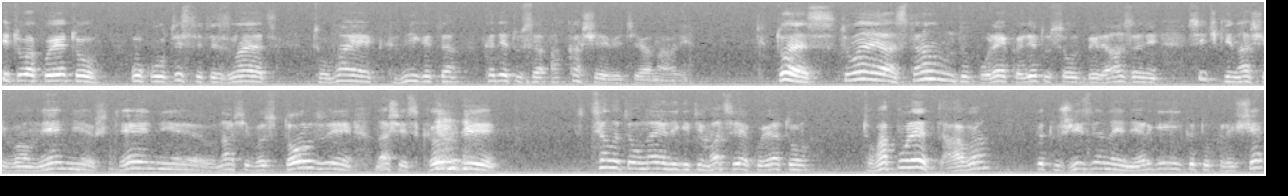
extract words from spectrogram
и това, което окултистите знаят, това е книгата, където са Акашевите анали. Тоест, това е астралното поле, където са отбелязани всички наши вълнения, щения, наши възторзи, наши скърби, цялата оная легитимация, която това поле дава като жизнена енергия и като клеше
